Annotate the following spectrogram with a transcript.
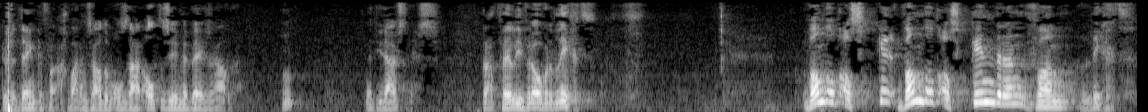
kunnen denken van, ach waarom zouden we ons daar al te zeer mee bezighouden? Hm? Met die duisternis. Ik praat veel liever over het licht. Wandelt als, wandelt als kinderen van licht.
